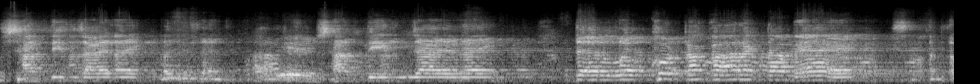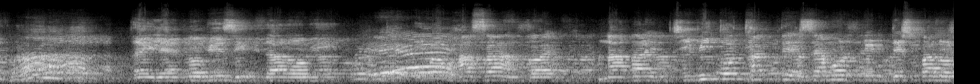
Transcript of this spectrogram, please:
সাত দিন যায় নাই। সাত দিন যায় নাই। দেড় লক্ষ টাকার একটা ব্যাগ। তাইলে নবী জিন্দা নবী হাসান কয় নানায় জীবিত থাকতে যেমন নির্দেশ পালন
